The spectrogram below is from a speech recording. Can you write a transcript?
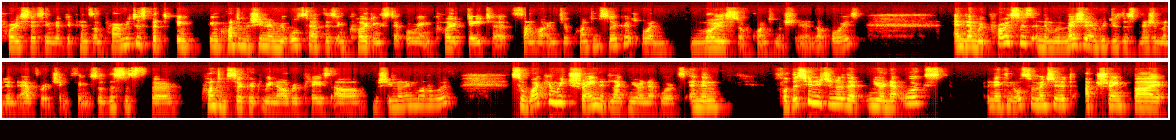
processing that depends on parameters, but in, in quantum machine learning, we also have this encoding step where we encode data somehow into a quantum circuit or in most of quantum machine learning, not always. And then we process and then we measure and we do this measurement and averaging thing. So this is the quantum circuit we now replace our machine learning model with. So why can we train it like neural networks? And then for this, you need to know that neural networks, Nathan also mentioned it, are trained by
